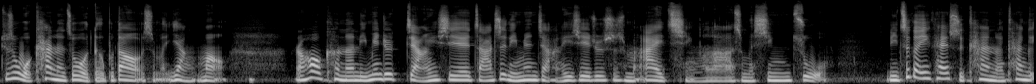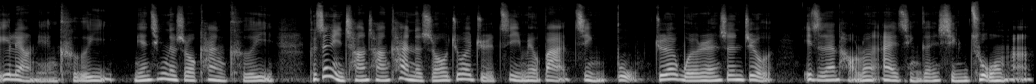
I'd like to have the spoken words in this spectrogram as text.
就是我看了之后，我得不到什么样貌。然后可能里面就讲一些杂志里面讲了一些就是什么爱情啦，什么星座。你这个一开始看呢，看个一两年可以，年轻的时候看可以。可是你常常看的时候，就会觉得自己没有办法进步，觉得我的人生只有一直在讨论爱情跟星座嘛。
